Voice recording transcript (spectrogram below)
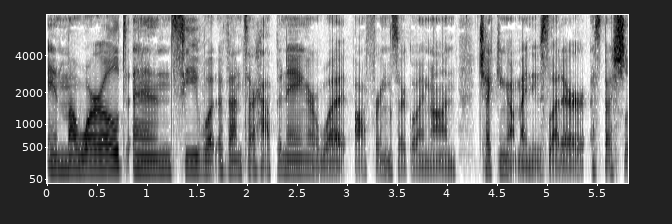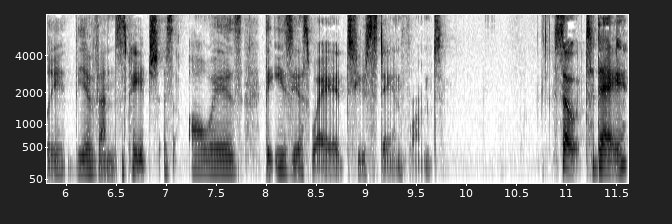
in my world and see what events are happening or what offerings are going on, checking out my newsletter, especially the events page, is always the easiest way to stay informed. So, today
